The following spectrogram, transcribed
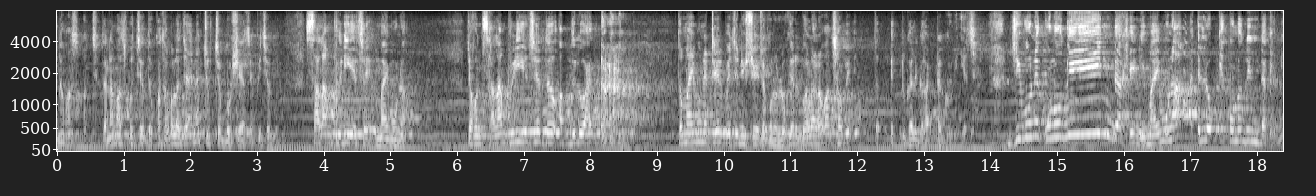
নামাজ পড়ছে। তা নামাজ পড়ছে তো কথা বলা যায় না, চুপচাপ বসে আছে পিছনে। সালাম ফিরিয়েছে মাইমুনা। যখন সালাম ফিরিয়েছে তো আব্দুল ওয়াহেদ, তো মাইমুনে টের পেয়েছে, নিশ্চয়ই এটা কোনো লোকের গলার আওয়াজ হবে। তো একটু খালি ঘাটটা ঘুরিয়েছে। জীবনে কোনোদিন দেখেনি মাইমুনা লোককে কোনোদিন দেখেনি।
